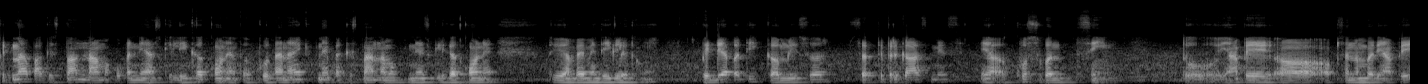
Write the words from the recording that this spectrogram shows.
कितना पाकिस्तान नामक उपन्यास के लेखक कौन है? तो आपको बताना है कितने पाकिस्तान नामक उपन्यास के लेखक कौन है? तो यहाँ पे मैं देख लेता हूँ। विद्यापति कमलेश्वर सत्य प्रकाश मिश्र या खुशवंत सिंह। तो यहाँ पे ऑप्शन नंबर यहाँ पे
